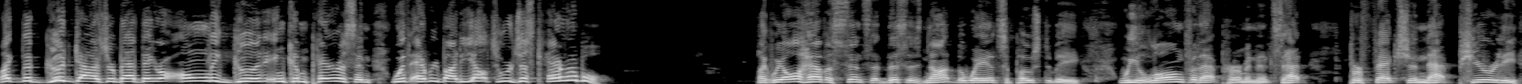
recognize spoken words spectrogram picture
Like the good guys are bad. They are only good in comparison with everybody else who are just terrible. Like we all have a sense that this is not the way it's supposed to be. We long for that permanence, that perfection, that purity.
